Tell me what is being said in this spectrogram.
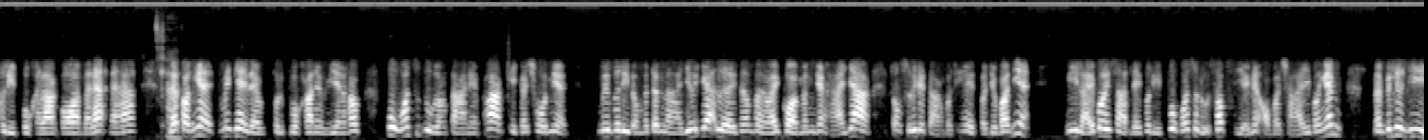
ผลิตบุคลากรมาแล้วนะฮะค่ะแล้วตอนเนี้ยไม่ใช่แต่ผลิตบุคลากรอย่างเดียวนะครับพวกวัสดุต่างๆเนี่ยภาคเอกชนเนี่ยมีผลิตออกมาจำหน่ายเยอะแยะเลยสมัยก่อนมันยังหายากต้องซื้อจากต่างประเทศ ปัจจุบันเนี่ยมีหลายบริษัทเลยผลิตพวกวัสดุซับเสียงเนี่ยออกมาใช้ เพราะงั้นมันเป็นเรื่องที่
